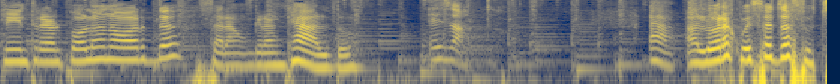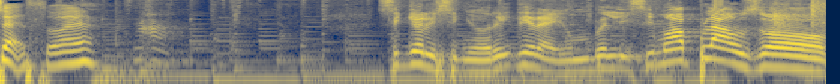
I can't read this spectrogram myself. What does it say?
mentre al Polo Nord sarà un gran caldo. Esatto. Ah, allora questo è già successo, eh? Ah, Signori e signori, direi un bellissimo applauso.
